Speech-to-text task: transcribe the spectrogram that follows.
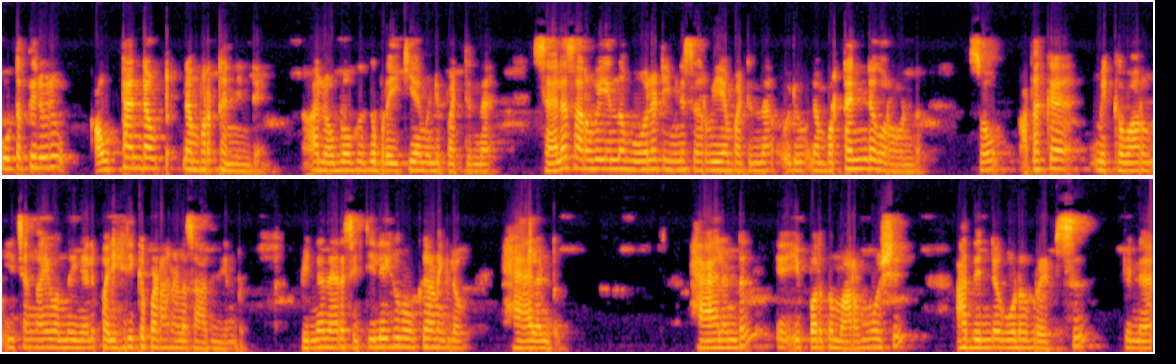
കൂട്ടത്തിലൊരു ഔട്ട് ആൻഡ് ഔട്ട് നമ്പർ ടെന്നിന്റെ ആ ലോ ബ്ലോക്കൊക്കെ ബ്രേക്ക് ചെയ്യാൻ വേണ്ടി പറ്റുന്ന സാല സെർവ് ചെയ്യുന്ന പോലെ ടീമിനെ സെർവ് ചെയ്യാൻ പറ്റുന്ന ഒരു നമ്പർ ടെന്നിന്റെ കുറവുണ്ട്. സോ അതൊക്കെ മിക്കവാറും ഈ ചങ്ങായി വന്നു കഴിഞ്ഞാൽ പരിഹരിക്കപ്പെടാനുള്ള സാധ്യതയുണ്ട്. പിന്നെ നേരെ സിറ്റിയിലേക്ക് നോക്കുകയാണെങ്കിലോ ഹാലണ്ട് ഇ- ഇപ്പുറത്ത് മർമൂഷ് അതിന്റെ കൂടെ ബ്രെഡ്സ് പിന്നെ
